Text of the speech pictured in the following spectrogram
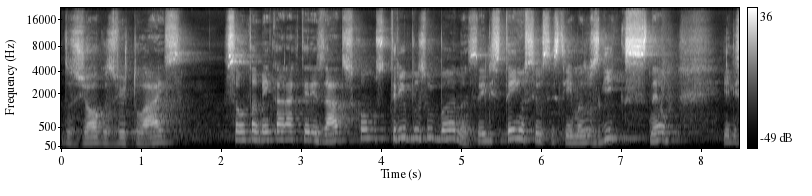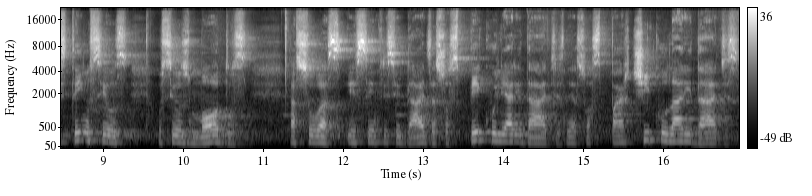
dos jogos virtuais são também caracterizados como tribos urbanas. Eles têm os seus sistemas, os geeks, né? Eles têm os seus, os seus modos, as suas excentricidades, as suas peculiaridades, né? as suas particularidades.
